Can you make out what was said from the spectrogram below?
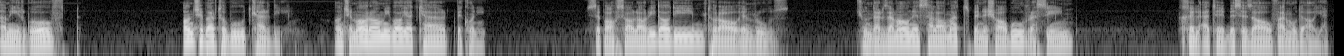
امیر گفت آنچه بر تو بود کردی آنچه ما را میباید کرد بکنیم. سپاه سالاری دادیم ترا امروز. چون در ضمان سلامت بنشابور رسیم خلعت بسزا فرموده آید.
